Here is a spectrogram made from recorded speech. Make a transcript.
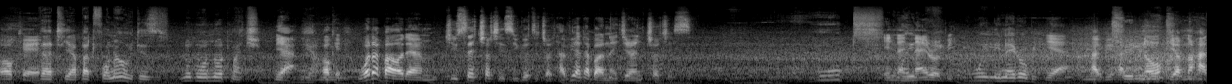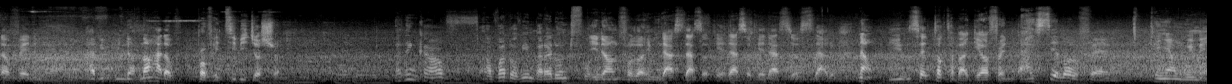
Okay. that yeah. But for now, it is not not, not much. Yeah. Yeah. Okay. What about um? You say churches. You go to church. Have you heard about Nigerian churches? Not In quite- Nairobi. Well, in Nairobi. Yeah. Have you had, really, no? You have not heard of it. Have you, you have not heard of Prophet TB Joshua? I think I've I've heard of him, but I don't follow. You don't follow him. That's that's okay. That's okay. That's just that. Now you said talked about girlfriend. I see a lot of um, Kenyan women,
